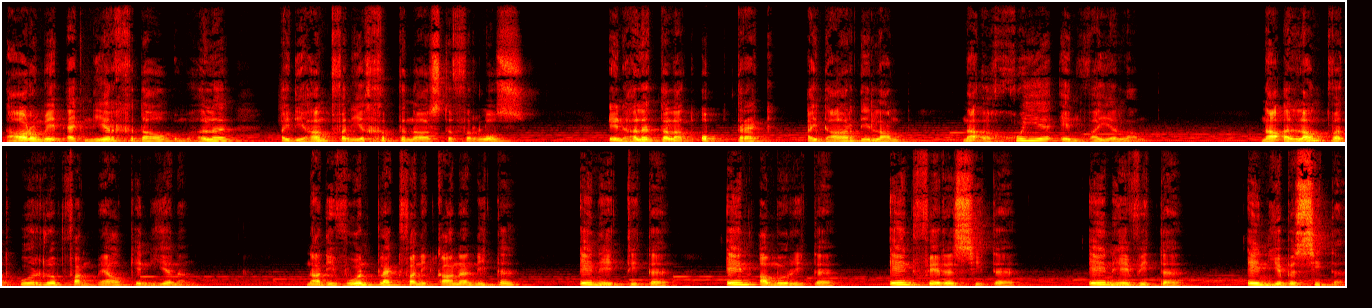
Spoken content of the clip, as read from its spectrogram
Daarom het ek neergedaal om hulle uit die hand van die Egiptenaars te verlos en hulle te laat optrek uit daardie land na 'n goeie en wye land. Na 'n land wat oorloop van melk en honing. Na die woonplek van die Kanaaniete en Hittite en Amorite en Ferisiete en Hewite en Jebusiete.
